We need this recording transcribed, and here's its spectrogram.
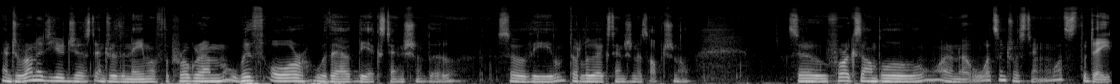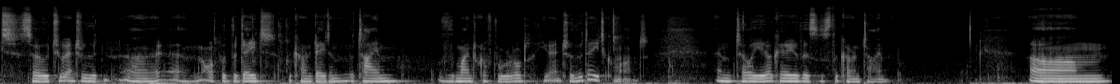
And to run it you just enter the name of the program with or without the extension though. So the .lua extension is optional. So for example, I don't know, what's interesting? What's the date? So to enter the uh, um, output the date, the current date and the time of the Minecraft world, you enter the date command and tell you, okay, this is the current time. Um,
